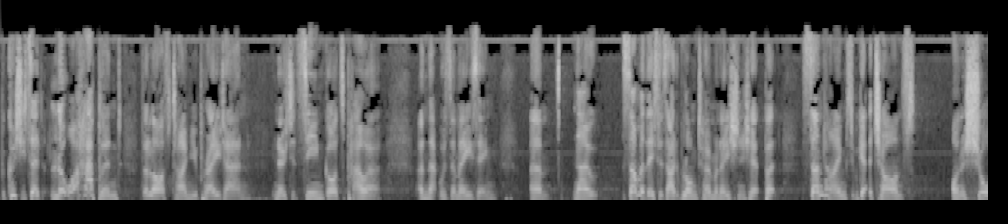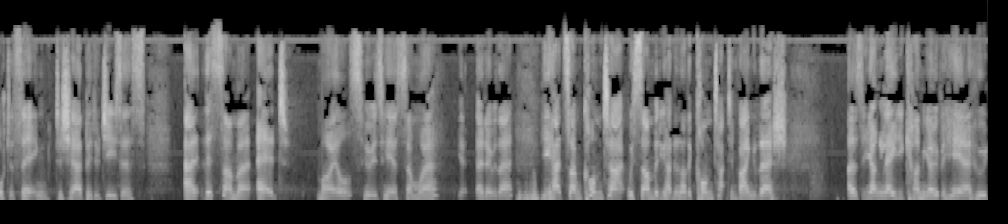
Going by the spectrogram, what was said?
because she said, look what happened the last time you prayed, Anne. You know, she'd seen God's power and that was amazing. Um, now, some of this is out of long-term relationship, but sometimes we get a chance on a shorter thing to share a bit of Jesus. And this summer, Ed Miles, who is here somewhere, Ed over there, he had some contact with somebody who had another contact in Bangladesh. As a young lady coming over here who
